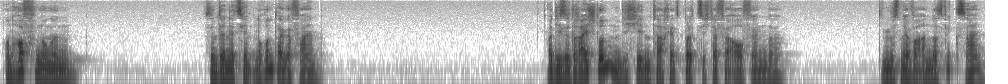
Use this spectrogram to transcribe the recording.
und Hoffnungen sind denn jetzt hinten runtergefallen? Weil diese drei Stunden, die ich jeden Tag jetzt plötzlich dafür aufwende, die müssen ja woanders weg sein.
